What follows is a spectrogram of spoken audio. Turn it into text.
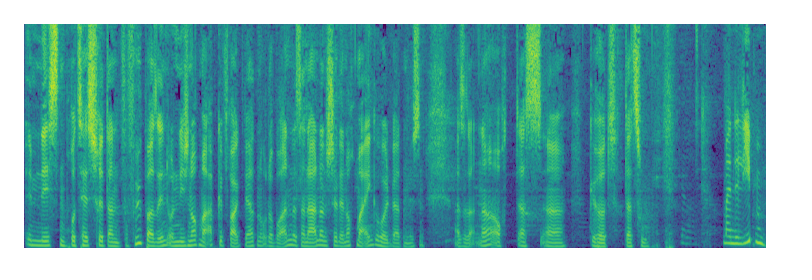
im nächsten Prozessschritt dann verfügbar sind und nicht nochmal abgefragt werden oder woanders an einer anderen Stelle nochmal eingeholt werden müssen. Also ne, auch das äh, gehört dazu. Meine Lieben,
